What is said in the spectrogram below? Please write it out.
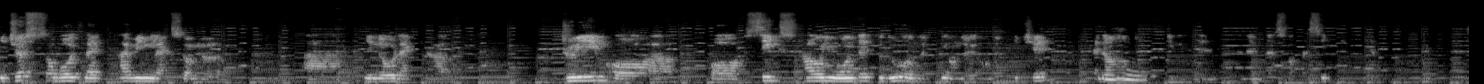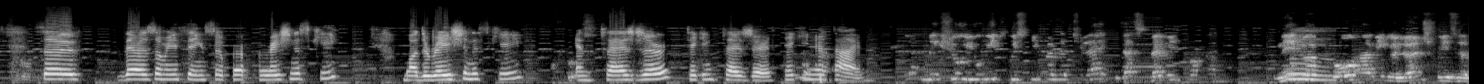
it's just about like having like some uh, uh, you know like uh, dream or uh, or things how you wanted to do on the on the on the kitchen and on So there are so many things. So preparation is key, moderation is key, and pleasure, taking pleasure, taking your time. yeah, make sure you eat with people that you like. That's very important. Never Mm. go having a lunch with uh,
